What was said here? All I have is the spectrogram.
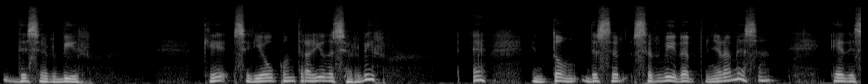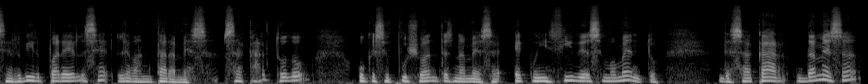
de servir, que sería o contrario de servir. Eh? Entón, de ser, servir é poñer a mesa, e de servir para el se levantar a mesa, sacar todo o que se puxo antes na mesa, e coincide ese momento de sacar da mesa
